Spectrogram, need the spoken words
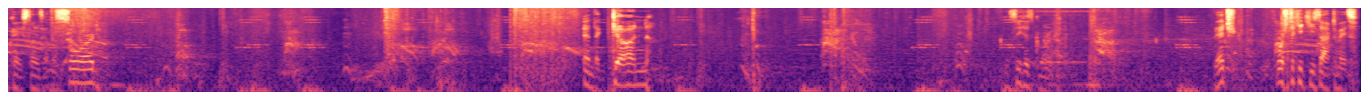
Okay, Slade's got the sword. And the gun. Let's see his grab. Bitch! Four sticky keys activates.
